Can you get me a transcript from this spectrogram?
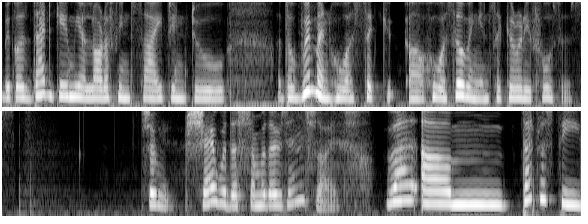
because that gave me a lot of insight into the women who are, secu- uh, who are serving in security forces. So, share with us some of those insights. Well, um, that was the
